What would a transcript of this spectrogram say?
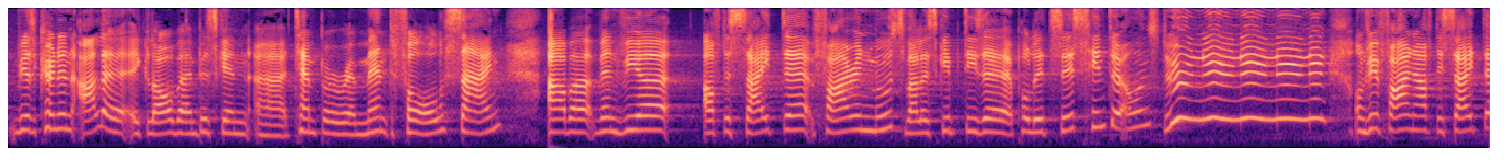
wir können alle, ich glaube, ein bisschen äh, temperamentvoll sein, aber wenn wir auf der Seite fahren muss, weil es gibt diese Polizist hinter uns, und wir fahren auf die Seite,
